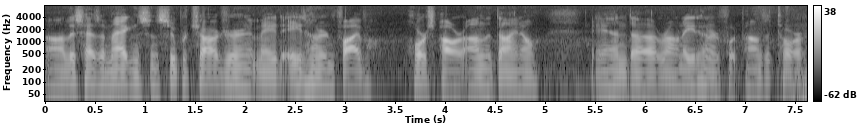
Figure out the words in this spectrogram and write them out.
Uh, this has a Magnuson supercharger and it made 805 horsepower on the dyno and uh, around 800 foot-pounds of torque.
